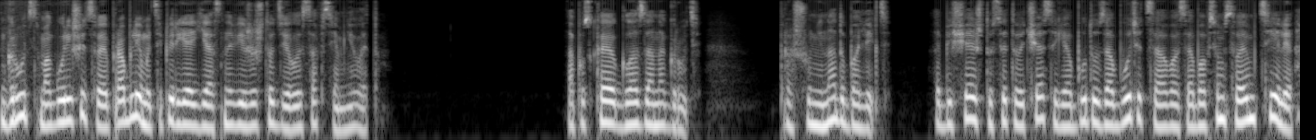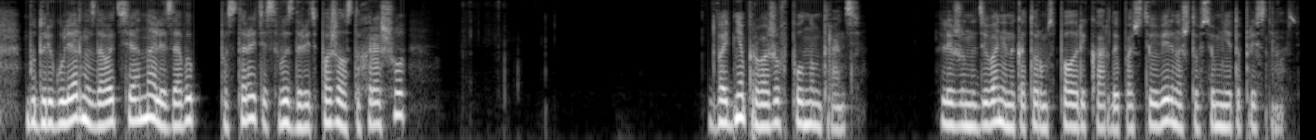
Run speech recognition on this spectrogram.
грудь, смогу решить свои проблемы, теперь я ясно вижу, что дело совсем не в этом. Опускаю глаза на грудь. Прошу, не надо болеть. Обещаю, что с этого часа я буду заботиться о вас, обо всем своем теле, буду регулярно сдавать все анализы, а вы постарайтесь выздороветь, пожалуйста, хорошо?» Два дня провожу в полном трансе. Лежу на диване, на котором спал Рикардо, и почти уверена, что все мне это приснилось.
